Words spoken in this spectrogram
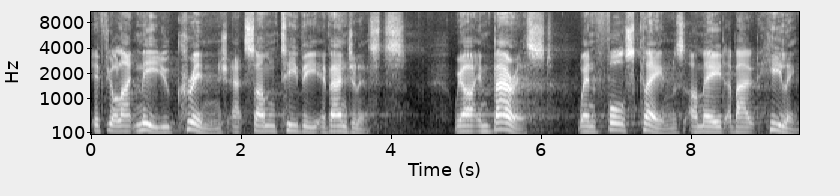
If you're like me, you cringe at some TV evangelists. We are embarrassed when false claims are made about healing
